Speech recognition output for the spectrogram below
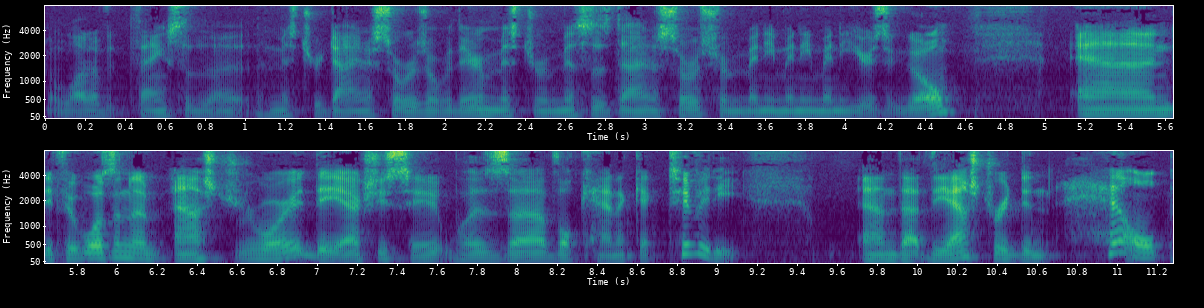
a lot of it thanks to the, the Mr. Dinosaurs over there, Mr. and Mrs. Dinosaurs from many, many, many years ago. And if it wasn't an asteroid, they actually say it was uh, volcanic activity, and that the asteroid didn't help,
